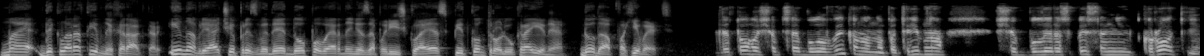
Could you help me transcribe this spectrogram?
має декларативний характер і навряд чи призведе до повернення Запорізької АЕС під контроль України, додав фахівець. Для того, щоб це було виконано, потрібно, щоб були розписані кроки,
